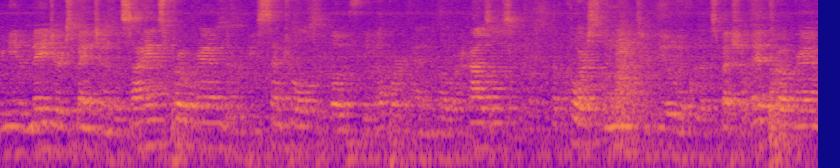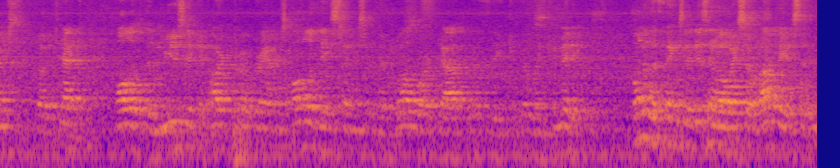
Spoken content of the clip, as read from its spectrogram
We need a major expansion of the science program that would be central to both the upper and lower houses. Course, the need to deal with the special ed programs, tech, all of the music and art programs, all of these things have been well worked out with the building committee. One of the things that isn't always so obvious that we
